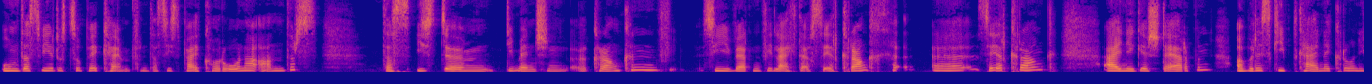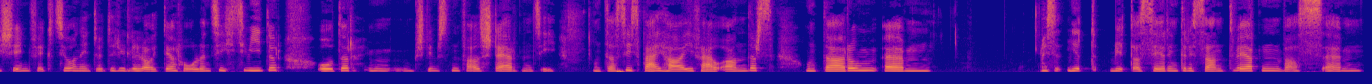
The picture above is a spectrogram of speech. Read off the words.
um das Virus zu bekämpfen. Das ist bei Corona anders. Das ist, ähm, die Menschen äh, kranken, sie werden vielleicht auch sehr krank, äh, sehr krank, einige sterben, aber es gibt keine chronische Infektion. Entweder die Leute erholen sich wieder oder im, im schlimmsten Fall sterben sie. Und das ist bei HIV anders und darum ähm, es wird, wird das sehr interessant werden, was, ähm,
